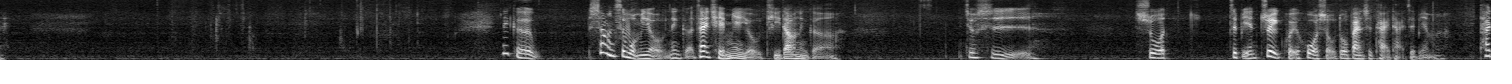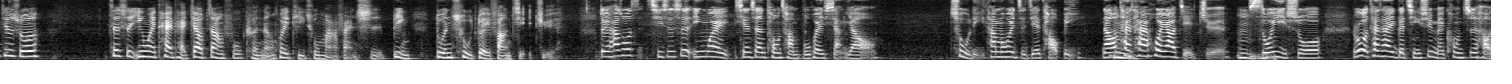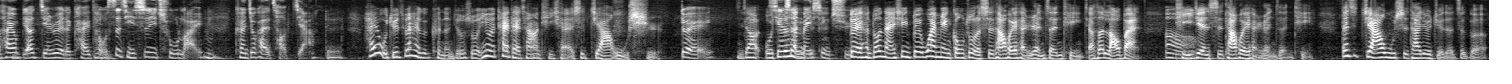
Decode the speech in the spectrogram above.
那个。上次我们有那个在前面有提到那个，就是说这边罪魁祸首多半是太太这边嘛。他就是说，这是因为太太叫丈夫可能会提出麻烦事，并敦促对方解决。对，他说其实是因为先生通常不会想要处理，他们会直接逃避，然后太太会要解决。嗯，所以说。如果太太一个情绪没控制好，她用比较尖锐的开头，嗯、四骑士一出来，嗯，可能就开始吵架。对，还有我觉得这边还有个可能就是说，因为太太常常提起来是家务事，对，你知道，我觉得很没兴趣。对，很多男性对外面工作的事他会很认真听，假设老板提一件事，他会很认真听，嗯、但是家务事他就觉得这个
